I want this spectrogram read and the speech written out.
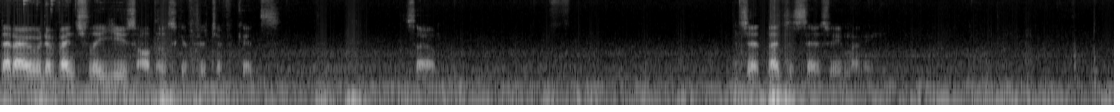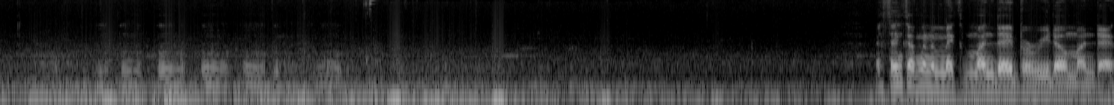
that I would eventually use all those gift certificates. So that just saves me money. I think I'm gonna make Monday burrito Monday.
